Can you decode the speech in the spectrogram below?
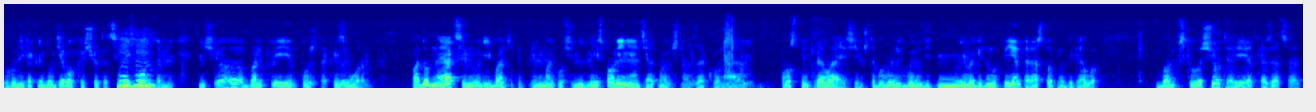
вроде как не блокировка счета целиком, Мгм. там ни- ничего, а банк-клиент тоже так измором. Подобные акции многие банки предпринимают вовсе не для исполнения антиотмывочного закона, а просто прикрываясь им, чтобы вы- вынудить невыгодного клиента расторгнуть договор банковского счета и отказаться от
